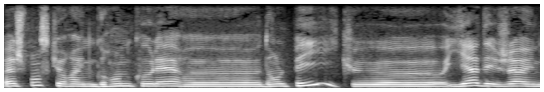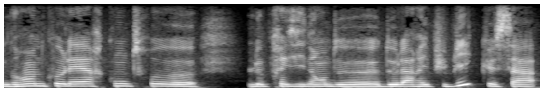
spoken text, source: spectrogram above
bah, je pense qu'il y aura une grande colère euh, dans le pays, qu'il euh, y a déjà une grande colère contre euh, le président de, la République, que ça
